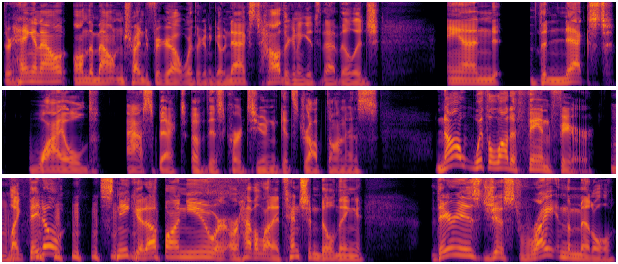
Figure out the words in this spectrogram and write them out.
They're hanging out on the mountain trying to figure out where they're going to go next, how they're going to get to that village. And the next wild aspect of this cartoon gets dropped on us, not with a lot of fanfare. Mm. Like they don't sneak it up on you or, or have a lot of tension building. There is just right in the middle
